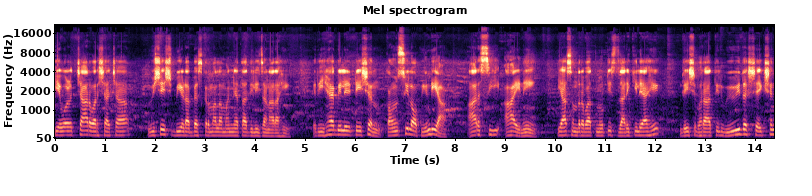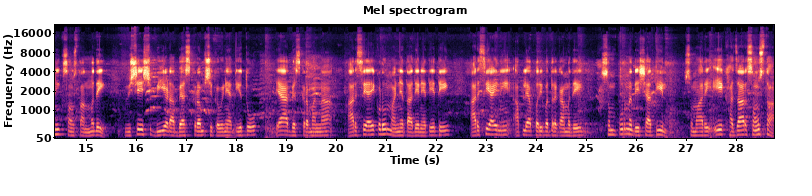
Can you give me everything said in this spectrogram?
केवळ चार वर्षाच्या विशेष बी एड अभ्यासक्रमाला मान्यता दिली जाणार आहे. Rehabilitation Council of India R C आयने या संदर्भात नोटीस जारी केली आहे. देशभरातील विविध शैक्षणिक संस्थांमध्ये विशेष बी एड अभ्यासक्रम शिकविण्यात येतो. या अभ्यासक्रमांना आर सी आयकडून मान्यता देण्यात येते. आर सी आयने आपल्या परिपत्रकामध्ये संपूर्ण देशातील सुमारे एक हजार संस्था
